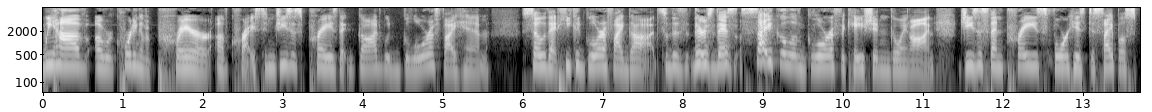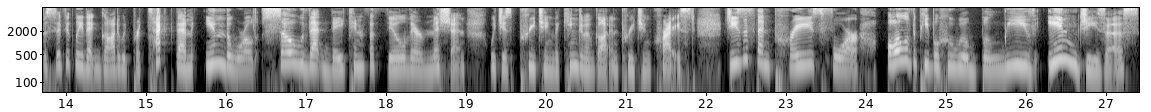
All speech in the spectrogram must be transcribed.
we have a recording of a prayer of Christ, and Jesus prays that God would glorify him so that he could glorify God. So there's, there's this cycle of glorification going on. Jesus then prays for his disciples, specifically that God would protect them in the world so that they can fulfill their mission, which is preaching the kingdom of God and preaching Christ. Jesus then prays for all of the people who will believe in Jesus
